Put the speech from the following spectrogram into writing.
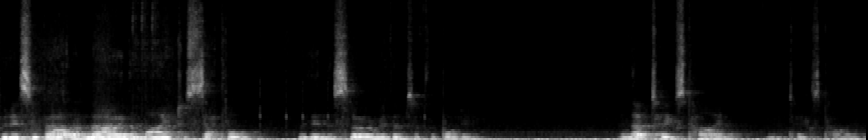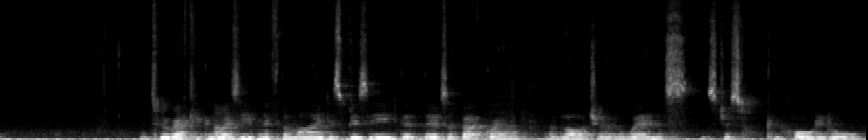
But it's about allowing the mind to settle within the slower rhythms of the body. And that takes time. It takes time. And to recognize, even if the mind is busy, that there's a background, a larger awareness that just can hold it all.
